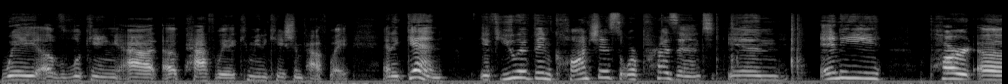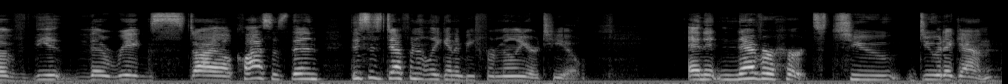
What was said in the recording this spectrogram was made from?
way of looking at a pathway, a communication pathway. And again, if you have been conscious or present in any part of the, the Riggs style classes, then this is definitely going to be familiar to you. And it never hurts to do it again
